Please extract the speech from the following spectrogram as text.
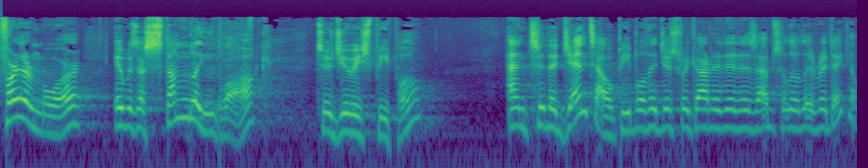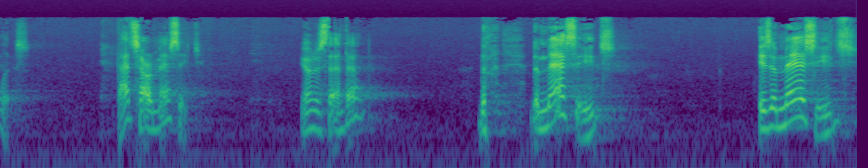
Furthermore, it was a stumbling block to Jewish people, and to the Gentile people, they just regarded it as absolutely ridiculous. That's our message. You understand that? The, the message is a message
